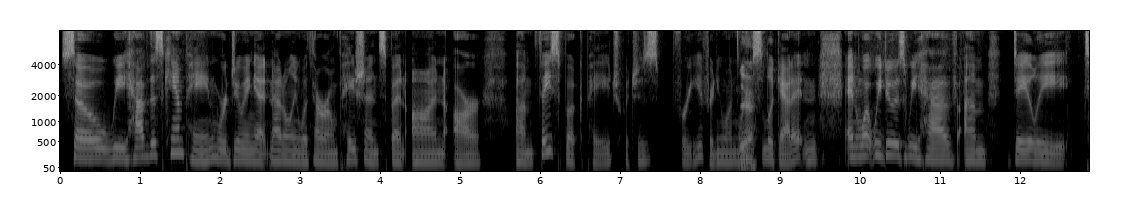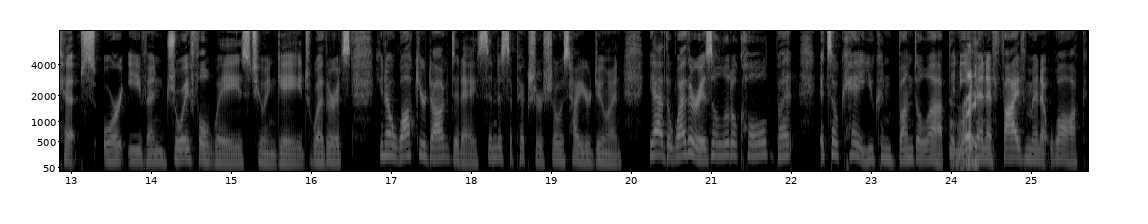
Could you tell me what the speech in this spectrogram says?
So, we have this campaign. We're doing it not only with our own patients, but on our um, Facebook page, which is free if anyone Yeah. wants to look at it. And and what we do is we have um, daily tips or even joyful ways to engage. Whether it's you know walk your dog today, send us a picture, show us how you're doing. Yeah, the weather is a little cold, but it's okay. You can bundle up, and Right. even a five minute walk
